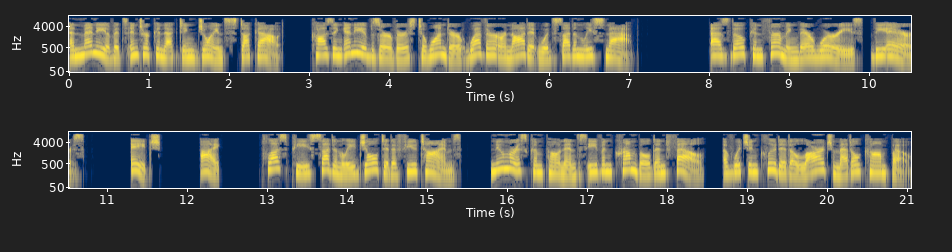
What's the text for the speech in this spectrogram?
and many of its interconnecting joints stuck out causing any observers to wonder whether or not it would suddenly snap. As though confirming their worries, the airs H. I. plus P suddenly jolted a few times. Numerous components even crumbled and fell, of which included a large metal compo.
